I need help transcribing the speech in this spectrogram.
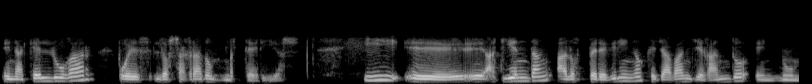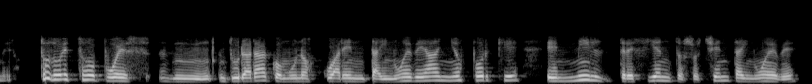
en aquel lugar pues los sagrados misterios y eh, atiendan a los peregrinos que ya van llegando en número. Todo esto pues mm, durará como unos 49 años porque en 1389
